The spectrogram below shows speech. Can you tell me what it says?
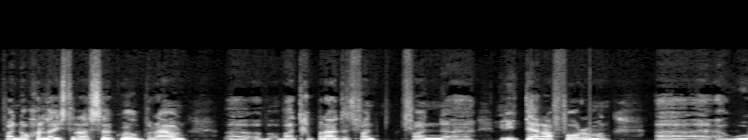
van nog 'n luisteraar Sirkwell Brown uh, wat gepraat het van van uh, hierdie terraforming uh hoe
